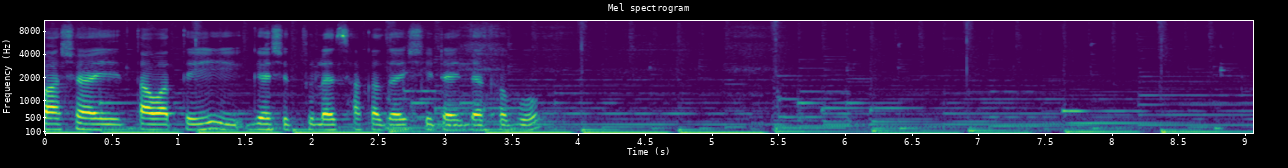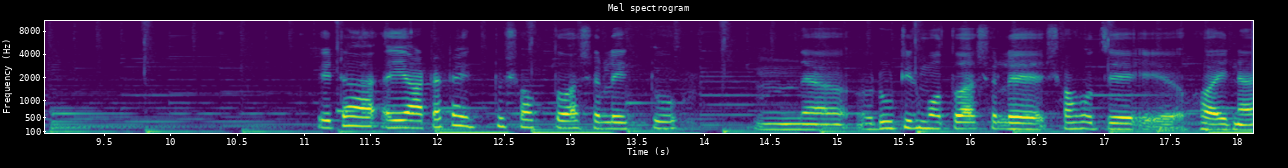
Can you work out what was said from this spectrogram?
বাসায় তাওয়াতেই গ্যাসের চুলায় ছাকা যায়, সেটাই দেখাবো। এটা, এই আটাটা একটু শক্ত, আসলে একটু রুটির মতো আসলে সহজে হয় না।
